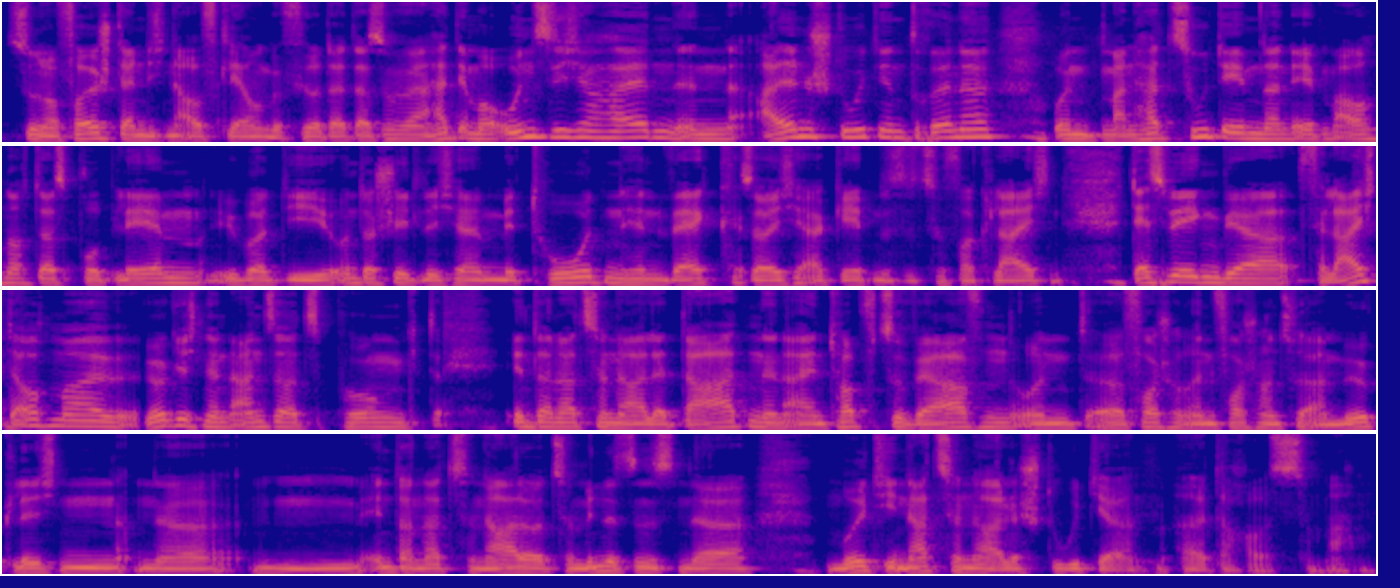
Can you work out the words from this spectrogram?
zu einer vollständigen Aufklärung geführt hat. Also man hat immer Unsicherheiten in allen Studien drinne und man hat zudem dann eben auch noch das Problem, über die unterschiedlichen Methoden hinweg solche Ergebnisse zu vergleichen. Deswegen wäre vielleicht auch mal wirklich ein Ansatzpunkt, internationale Daten in einen Topf zu werfen und äh, Forscherinnen und Forschern zu ermöglichen, eine mh, hm, internationale oder zumindest eine multinationale Studie äh, daraus zu machen.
